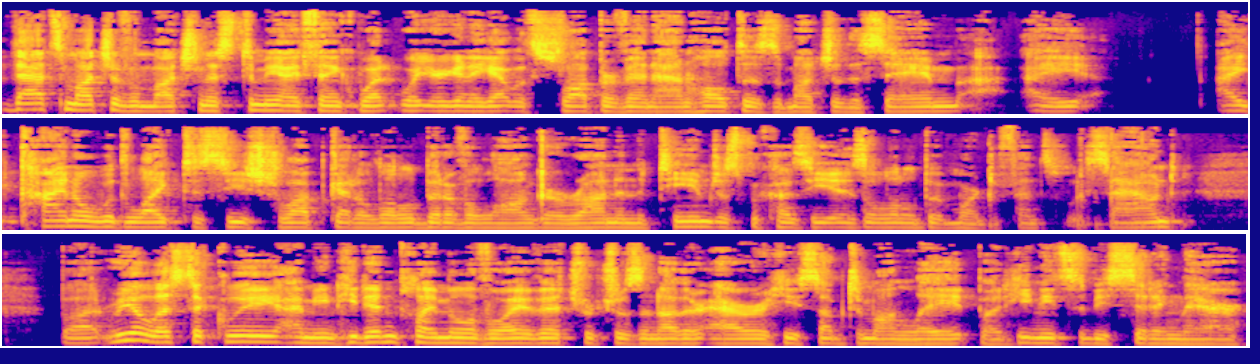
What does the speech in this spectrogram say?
that's much of a muchness to me. I think what, what you're going to get with Schlupp or Van Aanholt is much of the same. I I kind of would like to see Schlupp get a little bit of a longer run in the team just because he is a little bit more defensively sound. But realistically, I mean, he didn't play Milivojevic, which was another error. He subbed him on late, but he needs to be sitting there.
